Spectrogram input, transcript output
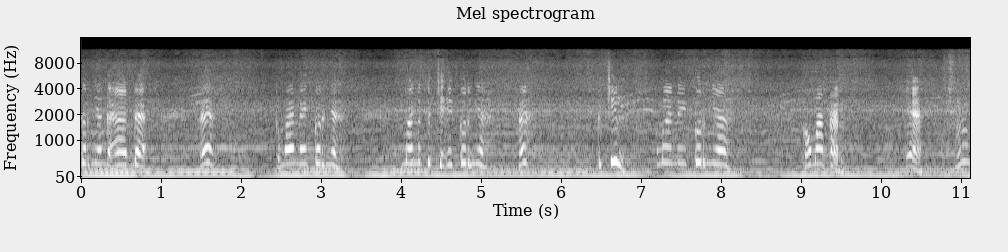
Ekornya nggak ada. Hah? Ke mana ekornya? Ke mana kecil ekornya? Hah? Kecil? Ke mana ekornya? Kau makan? Ya? Hmm?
